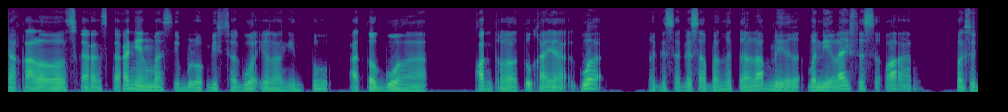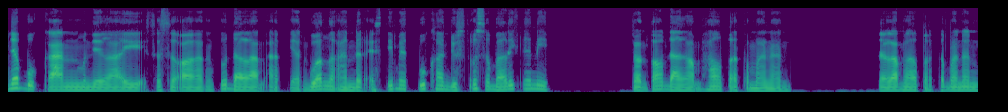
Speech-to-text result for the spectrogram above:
Nah kalau sekarang-sekarang yang masih belum bisa gua ilangin tuh atau gua kontrol tuh kayak gua tergesa-gesa banget dalam nil- menilai seseorang. Maksudnya bukan menilai seseorang tuh dalam artian gua nggak underestimate bukan. Justru sebaliknya nih contoh dalam hal pertemanan. Dalam hal pertemanan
